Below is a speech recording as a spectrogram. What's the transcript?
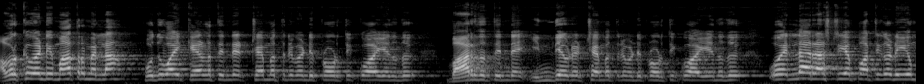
അവർക്ക് വേണ്ടി മാത്രമല്ല പൊതുവായി കേരളത്തിന്റെ ക്ഷേമത്തിന് വേണ്ടി പ്രവർത്തിക്കുക എന്നത് ഭാരതത്തിന്റെ ഇന്ത്യയുടെ ക്ഷേമത്തിന് വേണ്ടി പ്രവർത്തിക്കുക എന്നത് എല്ലാ രാഷ്ട്രീയ പാർട്ടികളുടെയും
